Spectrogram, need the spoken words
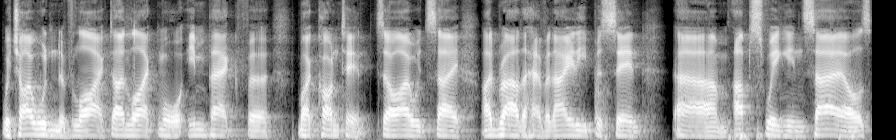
which I wouldn't have liked. I'd like more impact for my content. So I would say I'd rather have an 80% um, upswing in sales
